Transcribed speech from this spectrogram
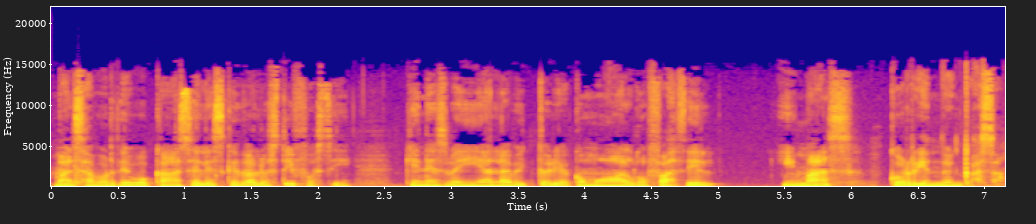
Mal sabor de boca se les quedó a los tifosi, quienes veían la victoria como algo fácil y más corriendo en casa.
